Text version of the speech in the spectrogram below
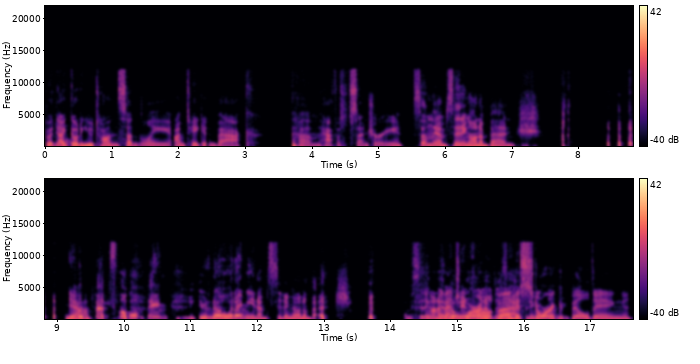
But I go to Utah and suddenly I'm taken back um half a century. Suddenly I'm sitting on a bench. Yeah. That's the whole thing. You know what I mean? I'm sitting on a bench. I'm sitting on a And bench in front of a happening around me. historic building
